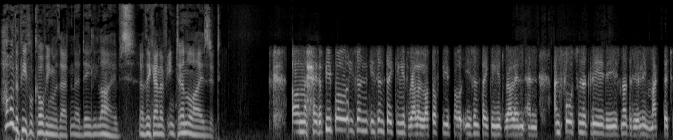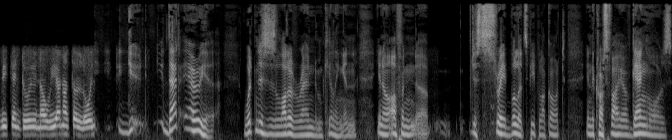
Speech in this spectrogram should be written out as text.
how are the people coping with that in their daily lives? Have they kind of internalized it? Um, the people isn't isn't taking it well. A lot of people isn't taking it well, and and unfortunately, there is not really much that we can do. You know, we are not alone. That area witnesses a lot of random killing, and you know, often uh, just stray bullets. People are caught in the crossfire of gang wars,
